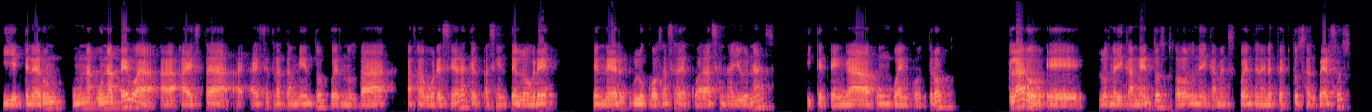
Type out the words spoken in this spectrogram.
y tener un, apego a, esta, a, este tratamiento, pues nos va a favorecer a que el paciente logre tener glucosas adecuadas en ayunas y que tenga un buen control. Claro, eh, los medicamentos, todos los medicamentos pueden tener efectos adversos,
